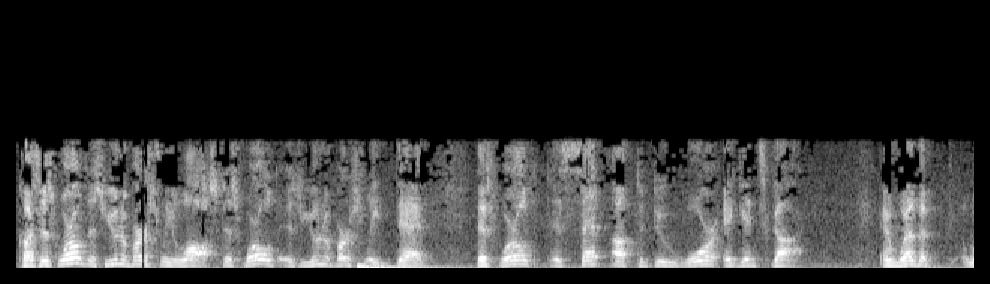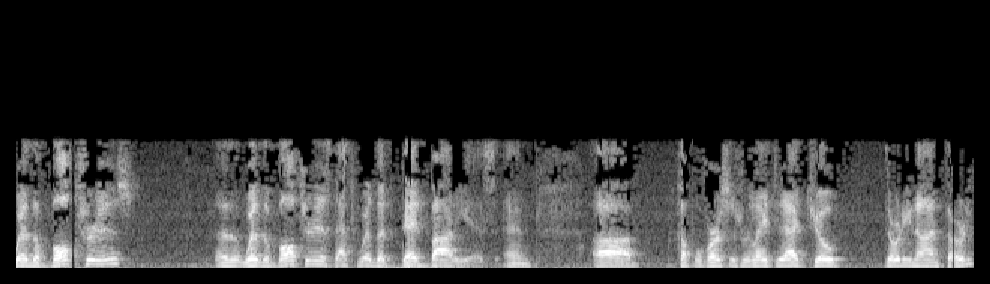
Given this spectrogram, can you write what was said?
Because this world is universally lost. This world is universally dead. This world is set up to do war against God. And where the where the vulture is, uh, where the vulture is, that's where the dead body is. And uh, couple verses relate to that. Job 39:30.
